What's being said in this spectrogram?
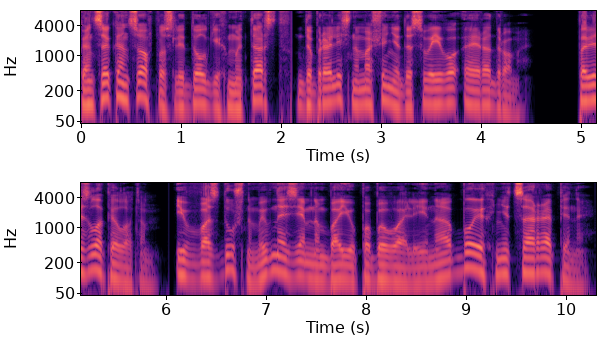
Конце концов, после долгих мытарств, добрались на машине до своего аэродрома. Повезло пилотам. И в воздушном, и в наземном бою побывали, и на обоих не царапины.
